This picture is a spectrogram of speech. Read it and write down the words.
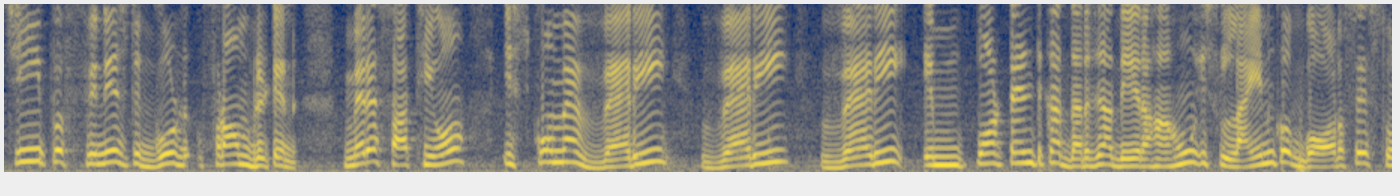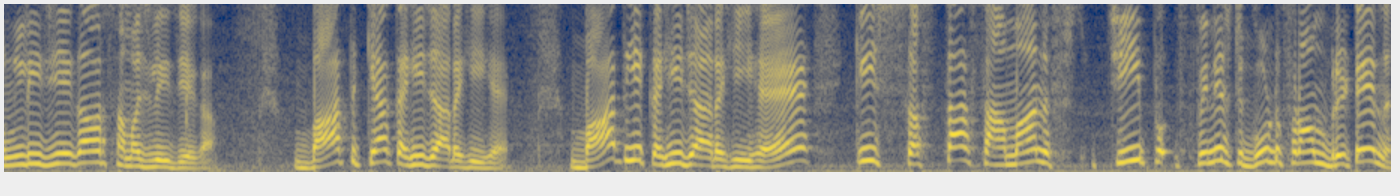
cheap finished good from Britain मेरे साथियों, इसको मैं वेरी वेरी वेरी इंपॉर्टेंट का दर्जा दे रहा हूँ। इस लाइन को गौर से सुन लीजिएगा और समझ लीजिएगा। बात क्या कही जा रही है? बात यह कही जा रही है कि सस्ता सामान cheap finished good from Britain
